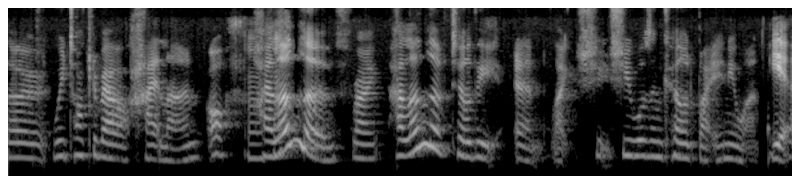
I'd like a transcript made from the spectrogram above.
So we talked about Hailan. Oh, Mhm. Hailan lived, right? Hailan lived till the end. Like she she wasn't killed by anyone, Yeah,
